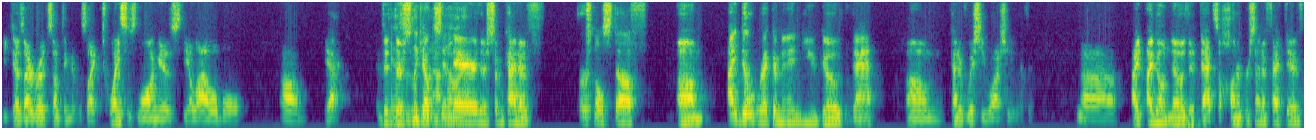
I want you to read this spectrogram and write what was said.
because I wrote something that was like twice as long as the allowable. Um, yeah, yeah there's some like jokes in there. There's some kind of personal stuff. Um, I don't recommend you go that um, kind of wishy-washy with it. Uh, I, I don't know that that's 100% effective.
